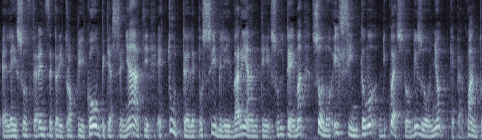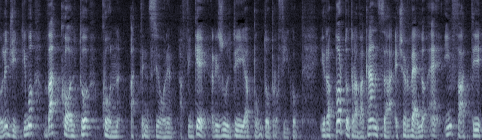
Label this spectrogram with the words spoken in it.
eh, le insofferenze per i troppi compiti assegnati e tutte le possibili varianti sul tema sono il sintomo di questo bisogno che per quanto legittimo va accolto con attenzione affinché risulti appunto proficuo. Il rapporto tra vacanza e cervello è infatti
